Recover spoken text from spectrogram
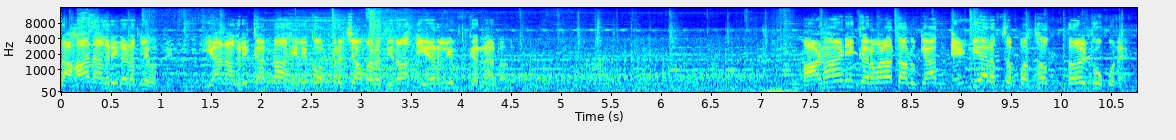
दहा नागरिक अडकले होते. या नागरिकांना हेलिकॉप्टरच्या मदतीनं एअरलिफ्ट करण्यात आलं. माढा आणि करमाळा तालुक्यात एनडीआरएफचं पथक तळ ठोकून आहे.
